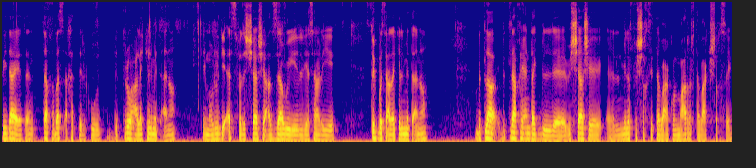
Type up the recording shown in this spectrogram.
بداية تاخذ بس أخذت الكود بتروح على كلمة أنا اللي موجودة أسفل الشاشة على الزاوية اليسارية. تكبس على كلمة أنا. بتلاقي بتلاقي عندك بالشاشة الملف الشخصي تبعك والمعرف تبعك الشخصي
